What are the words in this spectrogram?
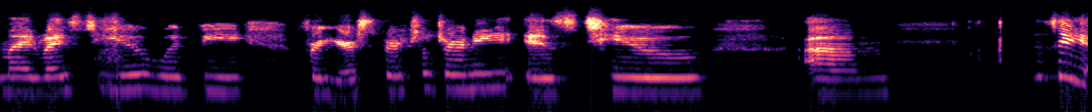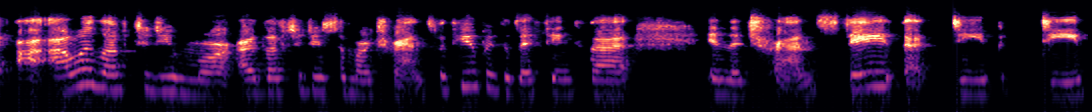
my advice to you would be for your spiritual journey is to, um, say I, I would love to do more. I'd love to do some more trance with you because I think that in the trance state, that deep, deep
